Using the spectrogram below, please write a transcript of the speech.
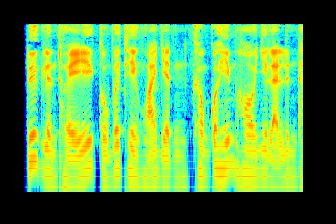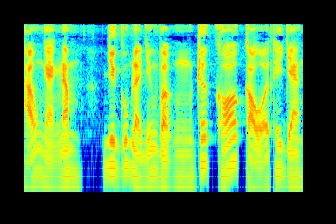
Tuyết linh thủy cùng với thiên hỏa dịch không có hiếm hoi như là linh thảo ngàn năm, nhưng cũng là những vật rất khó cầu ở thế gian.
